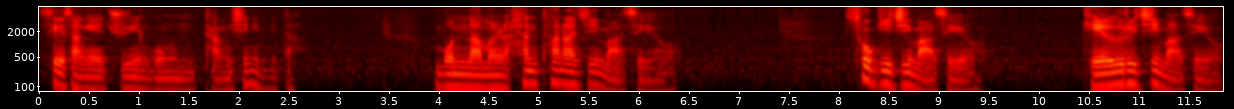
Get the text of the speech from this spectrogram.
세상의 주인공은 당신입니다. 못남을 한탄하지 마세요. 속이지 마세요. 게으르지 마세요.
